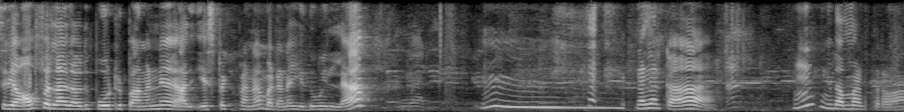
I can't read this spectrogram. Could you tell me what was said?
சரி ஆஃபர்லாம் ஏதாவது போட்டிருப்பாங்கன்னு எக்ஸ்பெக்ட் பண்ணேன். பட் ஆனால் எதுவும் இல்லை. நல்லா இருக்கா? ம் இந்த அம்மா எடுத்துறவா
